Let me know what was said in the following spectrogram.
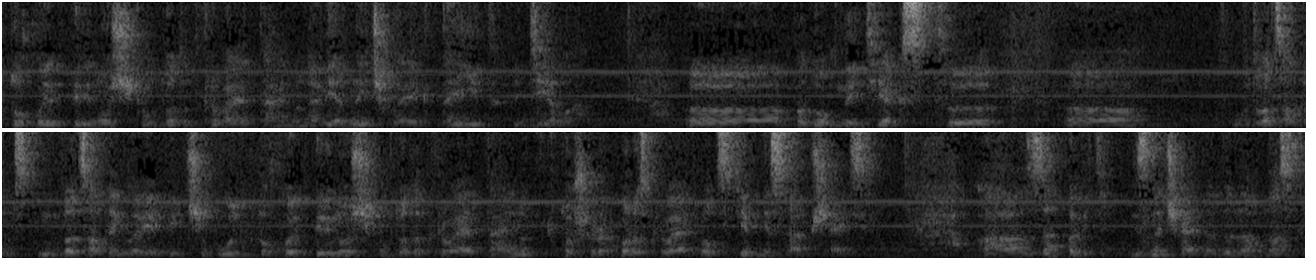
Кто ходит переносчиком, тот открывает тайну. Наверный человек таит дело. Э, подобный текст э, в 20, 20 главе притчи будет. Кто ходит переносчиком, тот открывает тайну, и кто широко раскрывает рот, с тем не сообщайся. А заповедь изначально дана у нас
